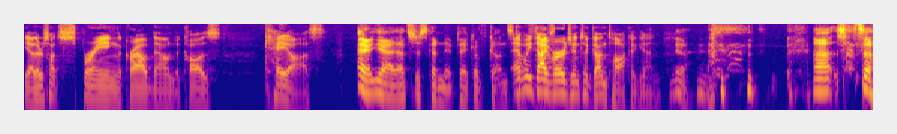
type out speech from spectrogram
Yeah, they're just not spraying the crowd down to cause chaos. Hey, yeah, that's just a nitpick of guns. and we diverge into gun talk again. Yeah. yeah. uh, so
